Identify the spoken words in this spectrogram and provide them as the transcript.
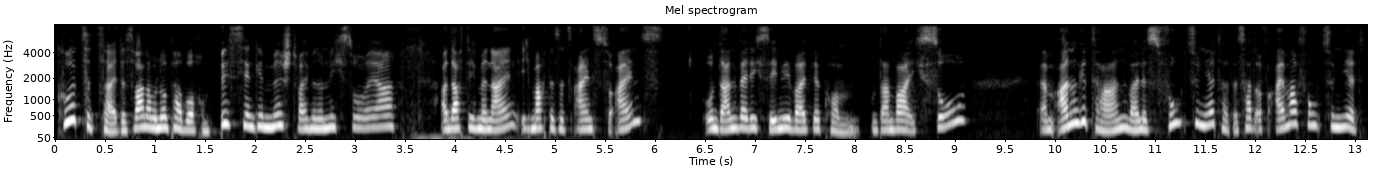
kurze Zeit, das waren aber nur ein paar Wochen, ein bisschen gemischt, weil ich mir noch nicht so, ja, da dachte ich mir, nein, ich mache das jetzt eins zu eins und dann werde ich sehen, wie weit wir kommen. Und dann war ich so ähm, angetan, weil es funktioniert hat. Es hat auf einmal funktioniert.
